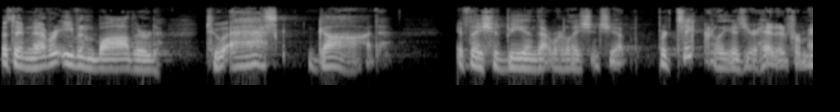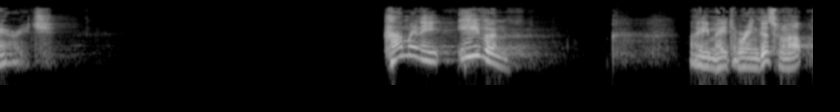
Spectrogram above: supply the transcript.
that they've never even bothered to ask God if they should be in that relationship? particularly as you're headed for marriage. How many, even, I even hate to bring this one up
